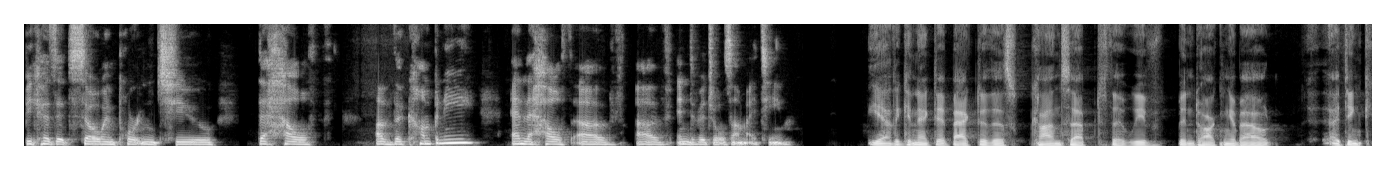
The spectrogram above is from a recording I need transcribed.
because it's so important to the health of the company and the health of of individuals on my team. Yeah, to connect it back to this concept that we've been talking about, I think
